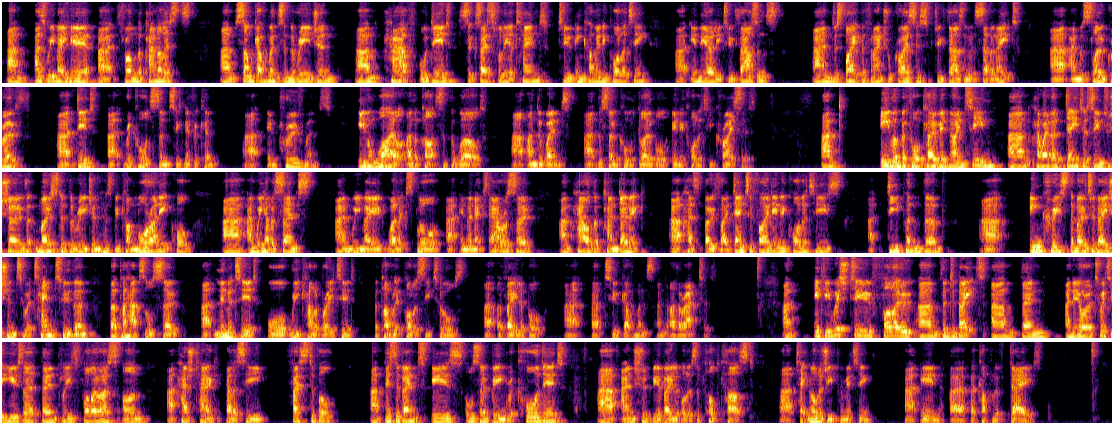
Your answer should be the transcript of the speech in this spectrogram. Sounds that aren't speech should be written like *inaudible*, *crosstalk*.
Um, as we may hear uh, from the panelists, um, some governments in the region um, have or did successfully attend to income inequality uh, in the early 2000s. And despite the financial crisis of 2007 8 uh, and the slow growth, uh, did uh, record some significant uh, improvements, even while other parts of the world uh, underwent the so called global inequality crisis. Um, even before COVID 19, um, however, data seem to show that most of the region has become more unequal, and we have a sense and we may well explore uh, in the next hour or so um, how the pandemic uh, has both identified inequalities, uh, deepened them, uh, increased the motivation to attend to them, but perhaps also uh, limited or recalibrated the public policy tools uh, available to governments and other actors. Um, if you wish to follow um, the debate, um, then and you're a Twitter user, then please follow us on uh, hashtag LSE Festival. Uh, this event is also being recorded uh, and should be available as a podcast, uh, technology permitting, uh, in uh, a couple of days.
